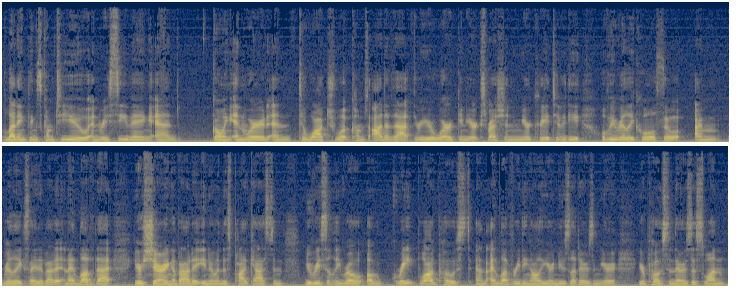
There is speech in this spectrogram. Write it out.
letting things come to you and receiving and going inward and to watch what comes out of that through your work and your expression and your creativity will be really cool. So I'm really excited about it. And I love that you're sharing about it, you know, in this podcast. And you recently wrote a great blog post and I love reading all your newsletters and your your posts. And there was this one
